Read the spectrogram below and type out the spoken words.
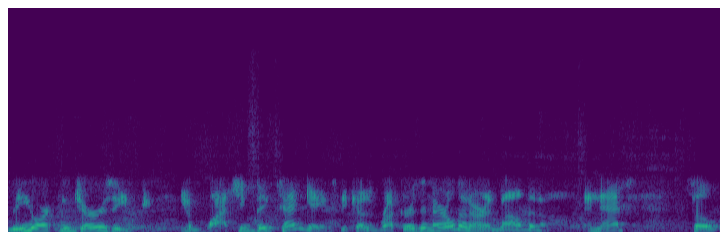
New York, New Jersey, you know, watching Big Ten games because Rutgers and Maryland are involved in them, and that's so.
